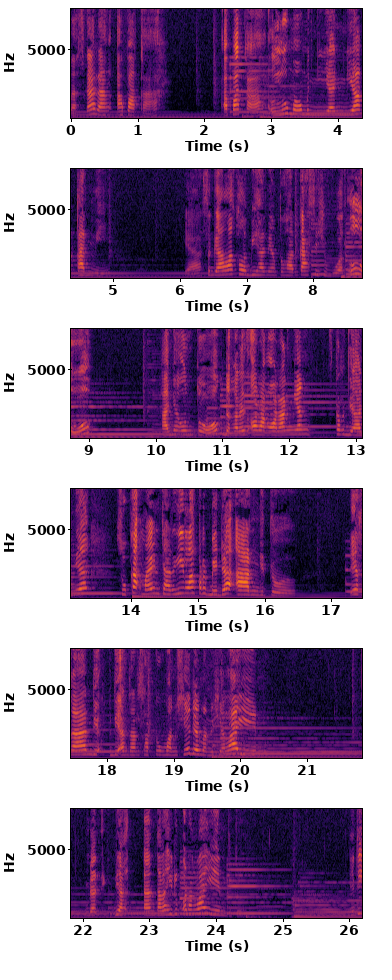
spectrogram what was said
nah sekarang apakah apakah lu mau menyia-nyiakan nih ya segala kelebihan yang Tuhan kasih buat lu hanya untuk dengerin orang-orang yang kerjaannya suka main carilah perbedaan gitu. Ya kan? Di, di antara satu manusia dan manusia lain. Dan yang antara hidup orang lain gitu. Jadi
